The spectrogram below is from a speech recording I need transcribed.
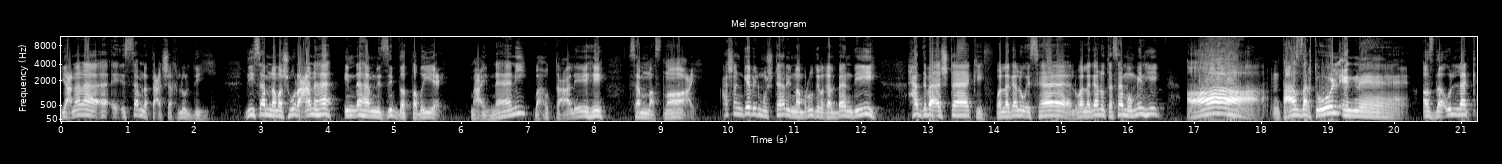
يعني أنا السمنة بتاعت شخلول دي دي سمنة مشهور عنها إنها من الزبدة الطبيعي. مع إنني بحط عليه سمنة صناعي. عشان جيب المشتري النمرود الغلبان دي حد بقى اشتاكي؟ ولا جاله إسهال؟ ولا جاله تسمم منهي آه أنت قصدك تقول إن قصدي أقول لك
